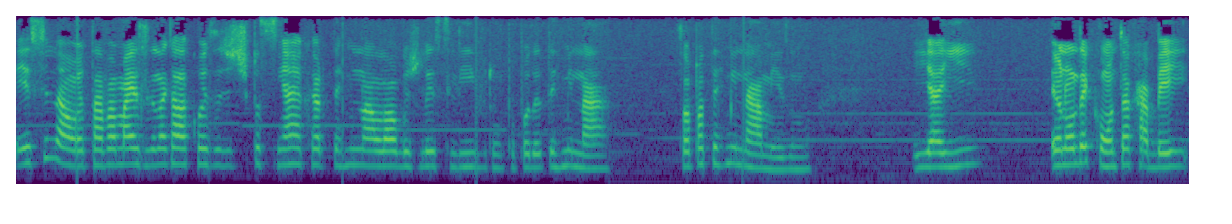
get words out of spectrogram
Esse não, eu tava mais lendo aquela coisa de tipo assim, ah, eu quero terminar logo de ler esse livro pra poder terminar. Só pra terminar mesmo. E aí, eu não dei conta, acabei.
